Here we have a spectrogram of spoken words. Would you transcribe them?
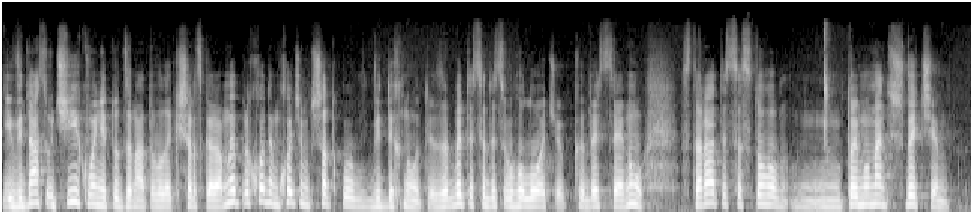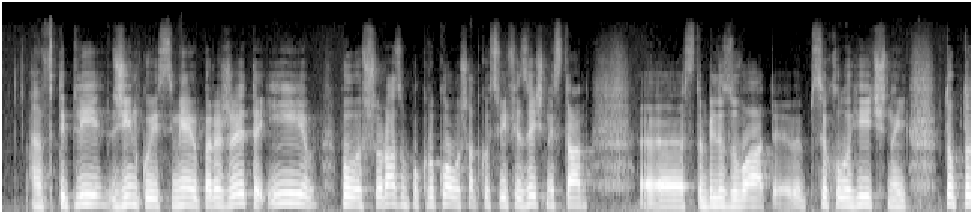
і від нас очікування тут занадто велике. Ще раз кажу, а ми приходимо, хочемо спочатку віддихнути, забитися десь в голочок, десь це. Ну, старатися з того той момент швидше. Е, В теплі з жінкою, з сім'єю пережити і щоразу покроково шатку свій фізичний стан е, стабілізувати, психологічний. Тобто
